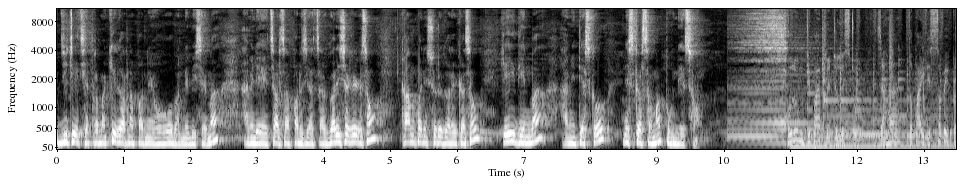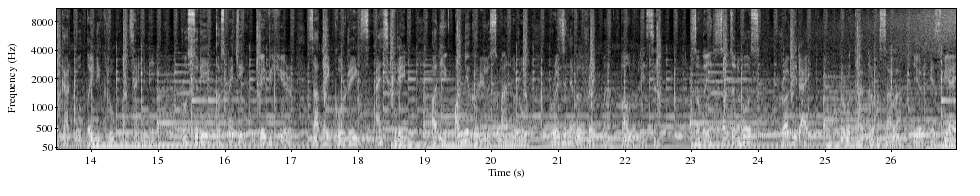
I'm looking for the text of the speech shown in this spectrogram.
जिटिए क्षेत्रमा के गर्न पर्ने हो भन्ने विषयमा हामीले चर्चा परिचर्चा गरिसकेका छौँ काम पनि सुरु गरेका छौँ केही दिनमा हामी त्यसको निष्कर्षमा पुग्नेछौँ। फुलुङ डिपार्टमेन्टल स्टोर जहाँ तपाईँले सबै प्रकारको दैनिक रूपमा चाहिने ग्रोसरी कस्मेटिक बेबी केयर साथै कोल्ड ड्रिङ्क्स आइसक्रिम अनि अन्य घरेलु सामानहरू रिजनेबल रेटमा पाउनुहुनेछ। सधैँ सम्झनुहोस् Ravi Rai Gorubatha Dharamshala near SBI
